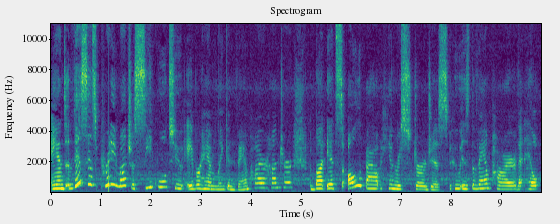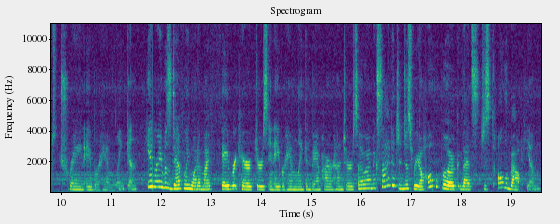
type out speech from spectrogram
And this is pretty much a sequel to Abraham Lincoln Vampire Hunter, but it's all about Henry Sturges, who is the vampire that helped train Abraham Lincoln. Henry was definitely one of my favorite characters in Abraham Lincoln Vampire Hunter, so I'm excited to just read a whole book that's just all about him.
